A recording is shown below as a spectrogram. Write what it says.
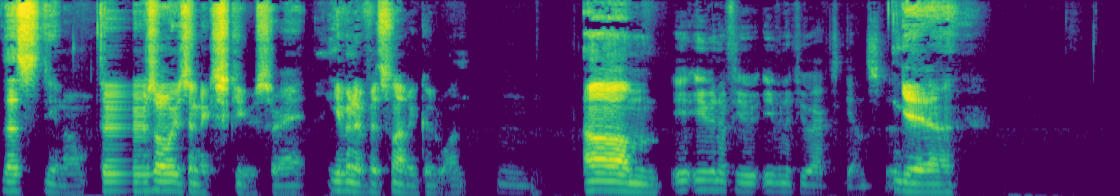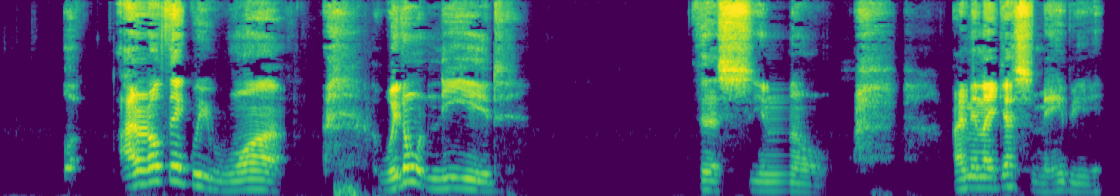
that's you know there's always an excuse, right? Even if it's not a good one. hmm. Um, E- even if you even if you act against it, yeah. Well, I don't think we want. We don't need this. You know, I mean, I guess maybe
